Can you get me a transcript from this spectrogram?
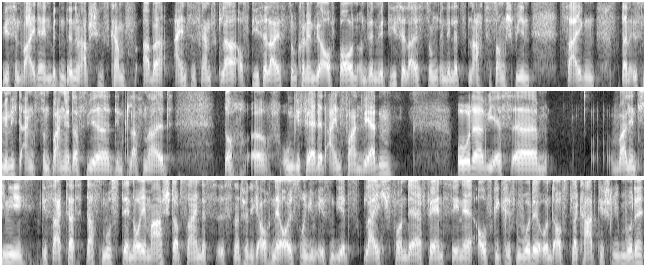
Wir sind weiterhin mittendrin im Abstiegskampf, aber eins ist ganz klar, auf diese Leistung können wir aufbauen und wenn wir diese Leistung in den letzten acht Saisonspielen zeigen, dann ist mir nicht Angst und Bange, dass wir den Klassenhalt doch äh, ungefährdet einfahren werden. Oder wie es äh, Valentini gesagt hat, das muss der neue Maßstab sein. Das ist natürlich auch eine Äußerung gewesen, die jetzt gleich von der Fanszene aufgegriffen wurde und aufs Plakat geschrieben wurde.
